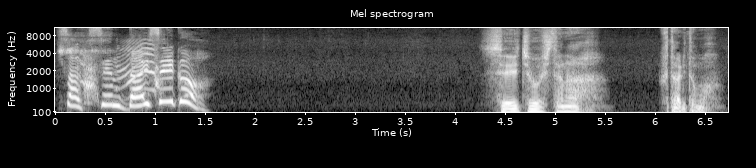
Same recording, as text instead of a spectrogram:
作戦大成功。成長したな二人とも。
